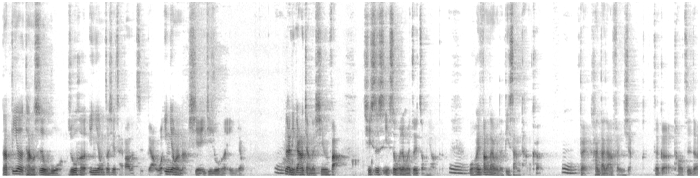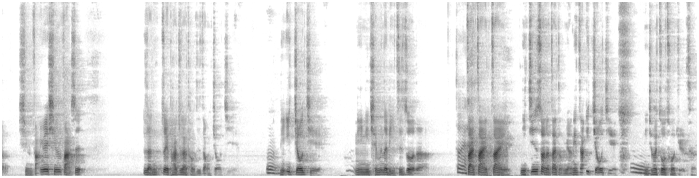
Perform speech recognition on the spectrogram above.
那第二堂是我如何应用这些财报的指标，我应用了哪些，以及如何应用。嗯、那你刚刚讲的心法。其实是也是我认为最重要的，嗯，我会放在我的第三堂课，嗯，对，和大家分享这个投资的心法，因为心法是人最怕就在投资中纠结，嗯，你一纠结，你你前面的理智做的，对，再再再你精算的再怎么样，你只要一纠结，嗯，你就会做错决策。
